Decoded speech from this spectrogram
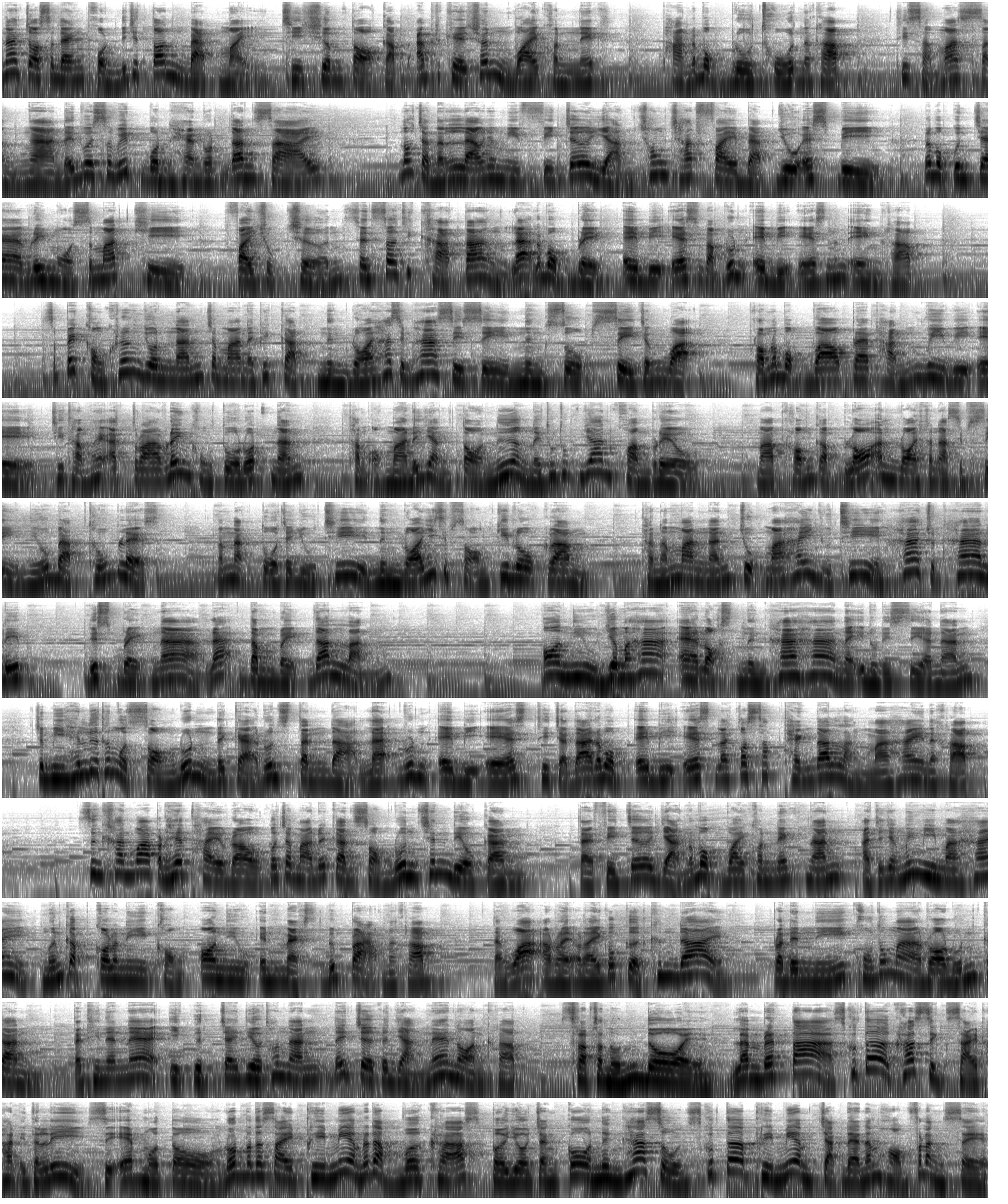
หน้าจอแสดงผลดิจิตอลแบบใหม่ ที่เชื่อมต่อกับแอปพลิเคชัน Y Connect ผ่านระบบบลูทูธนะครับ ที่สามารถสั่งงานได้ด้วยสวิตช์บนแฮนด์รถด้านซ้าย นอกจากนั้นแล้วยังมีฟีเจอร์อย่างช่องชาร์จไฟแบบ USB ระบบกุญแจรีโมทสมาร์ทคีย์ ไฟฉุกเฉิน เซ็นเซอร์ที่ขาตั้ง และระบบเบรก ABS สำหรับรุ่น ABS นั่นเองครับ สเปคของเครื่องยนต์นั้นจะมาในพิกัด 155cc 1 สูบ 4 จังหวะ พร้อมระบบวาล์วแปรผัน VVA ที่ทำให้อัตราเร่งของตัวรถนั้นทำออกมาได้อย่างต่อเนื่องในทุกๆ ย่านความเร็ว มาพร้อมกับล้ออันลอยขนาด 14 นิ้วแบบ tubeless น้ำหนักตัวจะอยู่ที่ 122 กิโลกรัมถังน้ำมันนั้นจุมาให้อยู่ที่ 5.5 ลิตร ดิสเบรกหน้าและดัมเบรกด้านหลัง All New Yamaha Airlox 155 ในอินโดนีเซียนั้น จะมีให้เลือกทั้งหมด 2 รุ่น ได้แก่รุ่น Standard และรุ่น ABS ที่จะได้ระบบ ABS และก็ซับแทงด้านหลังมาให้นะครับ ซึ่งคาดว่าประเทศไทยเราก็จะมาด้วยกัน 2 รุ่นเช่นเดียวกัน แต่ฟีเจอร์อย่างระบบ Y Connect นั้น อาจจะยังไม่มีมาให้เหมือนกับกรณีของ All New NMAX หรือเปล่านะครับ แต่ว่าอะไรๆก็เกิดขึ้นได้ ประเด็นนี้คงต้องมารอลุ้นกัน แต่ที่แน่ๆ อีกอึดใจเดียวเท่านั้นได้เจอกันอย่างแน่นอนครับ สนับสนุนโดย l a m b r e t t a สกูตเตอร์คลาสสิกสายพันธุ์อิตาลี CF Moto รถมอเตอร์ไซค์พรีเมียมระดับเวอร์คลาสเปอร์โยจังโก้150 สกูตเตอร์พรีเมียมจากแดนน้ำหอมฝรั่งเศส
